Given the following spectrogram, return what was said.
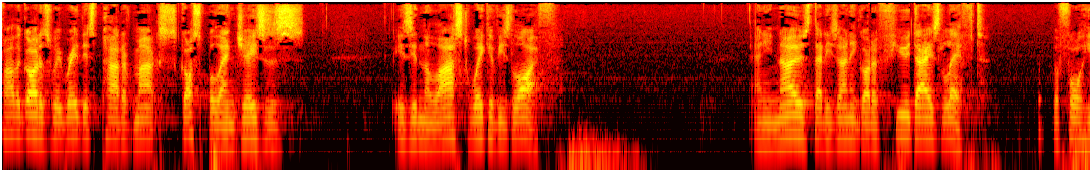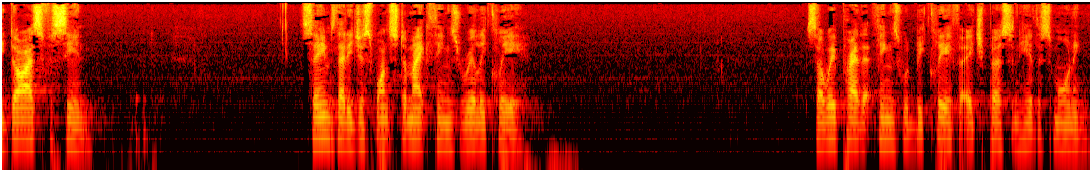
Father God, as we read this part of Mark's gospel and Jesus is in the last week of his life, and he knows that he's only got a few days left before he dies for sin. It seems that he just wants to make things really clear. So we pray that things would be clear for each person here this morning.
